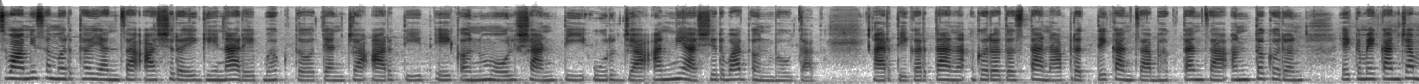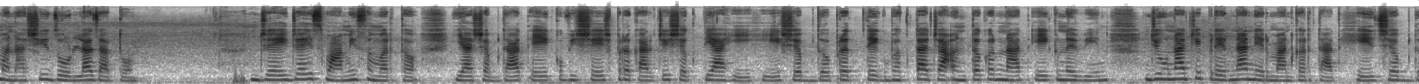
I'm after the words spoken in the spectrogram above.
स्वामी समर्थ यांचा आश्रय घेणारे भक्त त्यांच्या आरतीत एक अनमोल शांती ऊर्जा आणि आशीर्वाद अनुभवतात. आरती करताना करत असताना प्रत्येकांचा भक्तांचा अंतकरण एकमेकांच्या मनाशी जोडला जातो. जय जय स्वामी समर्थ. या शब्दात एक विशेष प्रकारची शक्ती आहे. हे शब्द प्रत्येक भक्ताच्या अंतकरणात एक नवीन जीवनाची प्रेरणा निर्माण करतात. हे शब्द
